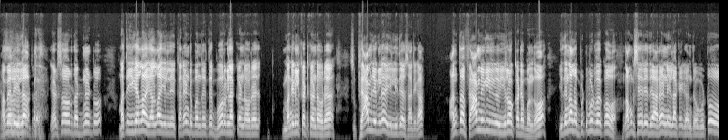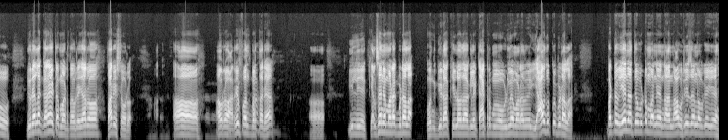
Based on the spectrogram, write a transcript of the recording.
ಆಮೇಲೆ ಇಲ್ಲ ಎರಡು ಸಾವಿರದ ಹದಿನೆಂಟು ಮತ್ತು ಈಗೆಲ್ಲ ಎಲ್ಲ ಇಲ್ಲಿ ಕರೆಂಟ್ ಬಂದೈತೆ ಬೋರ್ಗಳು ಹಾಕ್ಕೊಂಡವ್ರೆ ಮನೆಗಳು ಕಟ್ಕೊಂಡವ್ರೆ ಫ್ಯಾಮ್ಲಿಗಳೇ ಇಲ್ಲಿದೆ ಸರ್ ಈಗ. ಅಂಥ ಫ್ಯಾಮಿಲಿಗಳು ಇರೋ ಕಡೆ ಬಂದು ಇದನ್ನೆಲ್ಲ ಬಿಟ್ಟು ಬಿಡಬೇಕು ನಮ್ಗೆ ಸೇರಿದೆ ಅರಣ್ಯ ಇಲಾಖೆಗೆ ಅಂತ ಹೇಳ್ಬಿಟ್ಟು ಇವರೆಲ್ಲ ಗಲಾಟೆ ಮಾಡ್ತಾವ್ರೆ. ಯಾರು ಫಾರೆಸ್ಟ್ ಅವರು. ಅವರು ಅರೀಫ್ ಅಂತ ಬರ್ತಾರೆ. ಇಲ್ಲಿ ಕೆಲಸನೇ ಮಾಡೋಕ್ಕೆ ಬಿಡಲ್ಲ. ಒಂದು ಗಿಡ ಕೀಳೋದಾಗಲಿ ಟ್ಯಾಕ್ಟ್ರ್ ಉಳ್ಮೆ ಮಾಡೋದು ಯಾವುದಕ್ಕೂ ಬಿಡಲ್ಲ. ಬಟ್ ಏನಂತ ಹೇಳ್ಬಿಟ್ಟು ಮೊನ್ನೆ ನಾವು ರೀಸನ್ ಅವ್ರಿಗೆ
